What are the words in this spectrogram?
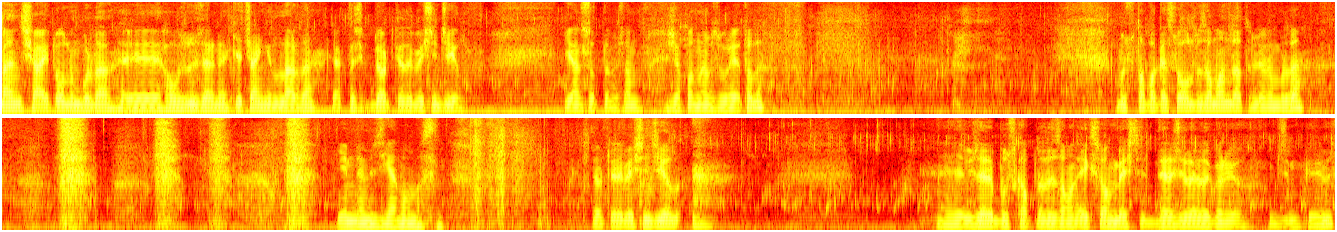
ben şahit oldum burada e, havuzun üzerine geçen yıllarda yaklaşık 4 ya da 5. yıl yanlış hatırlamıyorsam Japonlarımız buraya atalı. Buz tabakası olduğu zaman da hatırlıyorum burada. Yemlerimiz yan olmasın. 4 ya da 5. yıl e, üzeri buz kapladığı zaman eksi 15 dereceleri de görüyor bizim köyümüz.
